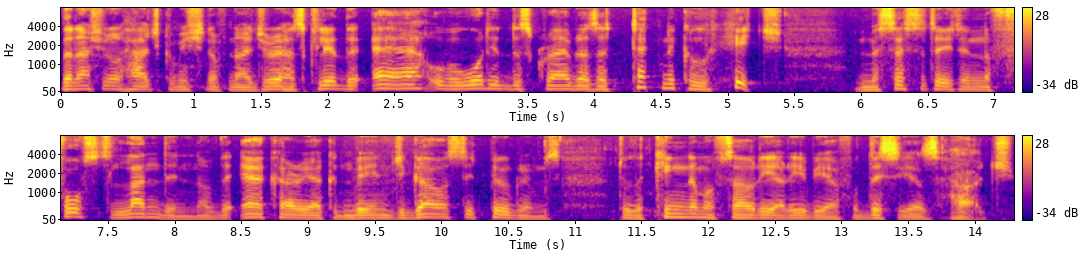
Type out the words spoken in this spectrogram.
The National Hajj Commission of Nigeria has cleared the air over what it described as a technical hitch necessitating a forced landing of the air carrier conveying Jigawa State pilgrims to the Kingdom of Saudi Arabia for this year's Hajj.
